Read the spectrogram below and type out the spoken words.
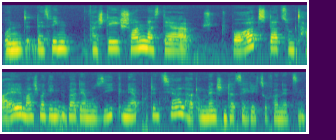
Und deswegen verstehe ich schon, dass der Sport da zum Teil manchmal gegenüber der Musik mehr Potenzial hat, um Menschen tatsächlich zu vernetzen.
